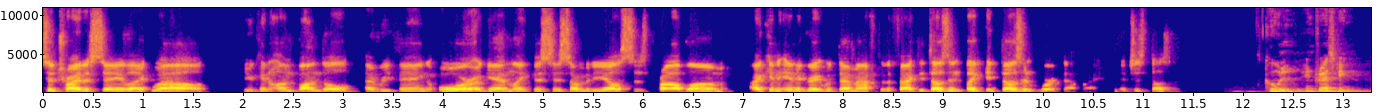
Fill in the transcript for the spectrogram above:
to try to say like, well, you can unbundle everything, or again, like this is somebody else's problem. I can integrate with them after the fact. It doesn't like it doesn't work that way. It just doesn't. Cool, interesting.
